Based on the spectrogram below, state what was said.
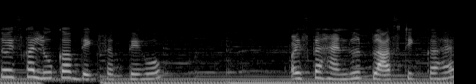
तो इसका लुक आप देख सकते हो। और इसका हैंडल प्लास्टिक का है।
